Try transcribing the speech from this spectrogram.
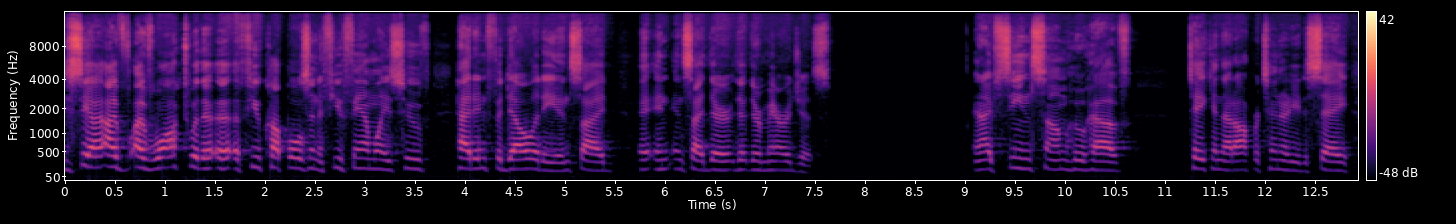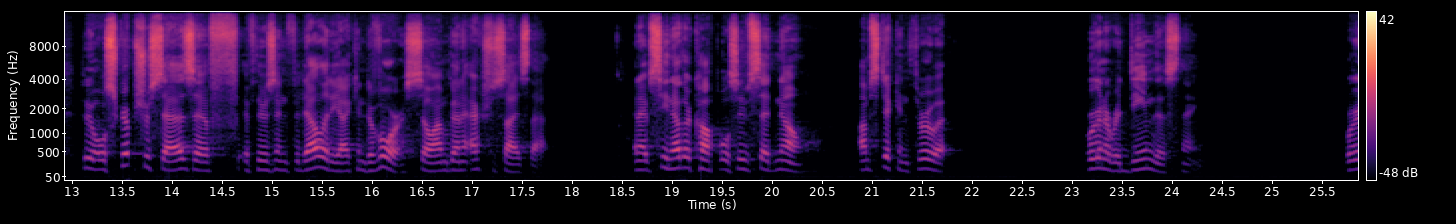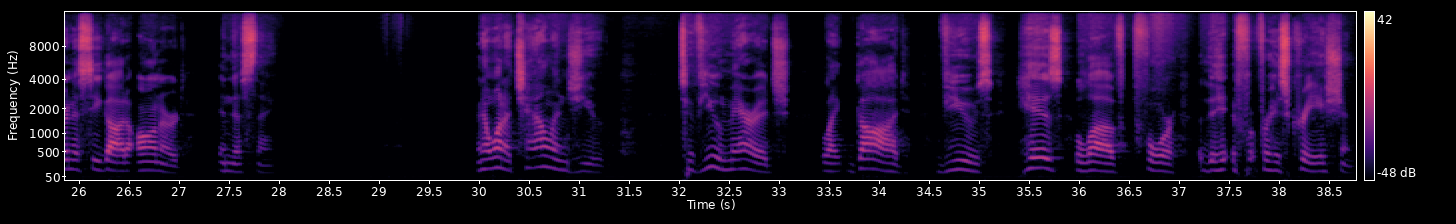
You see, I've, I've walked with a, a few couples and a few families who've had infidelity inside, in, inside their, their, their marriages. And I've seen some who have taken that opportunity to say, well, Scripture says if, if there's infidelity, I can divorce, so I'm going to exercise that. And I've seen other couples who've said, no, I'm sticking through it. We're going to redeem this thing. We're going to see God honored in this thing. And I want to challenge you to view marriage like God views his love for, the, for, for his creation.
